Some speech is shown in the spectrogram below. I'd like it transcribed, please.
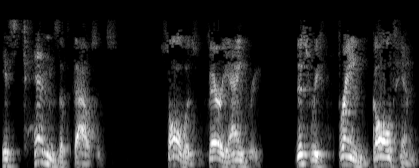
his tens of thousands. Saul was very angry. This refrain galled him.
